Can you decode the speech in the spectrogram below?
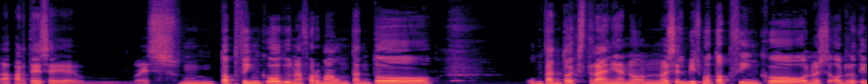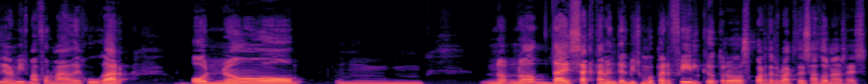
Aparte es, es un top 5 de una forma un tanto un tanto extraña, ¿no? No es el mismo top 5 o no, es, o no tiene la misma forma de jugar o no, mm, no, no da exactamente el mismo perfil que otros quarterbacks de esa zona. Es,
